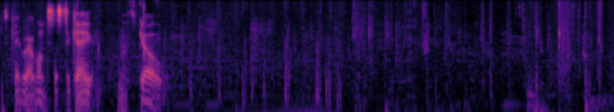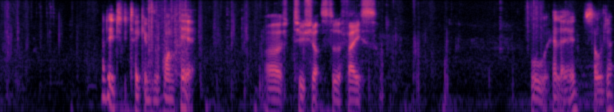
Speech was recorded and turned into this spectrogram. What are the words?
Let's go where it wants us to go. Let's go. How did you take him with one hit? Uh, two shots to the face. Oh, hello, soldier.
